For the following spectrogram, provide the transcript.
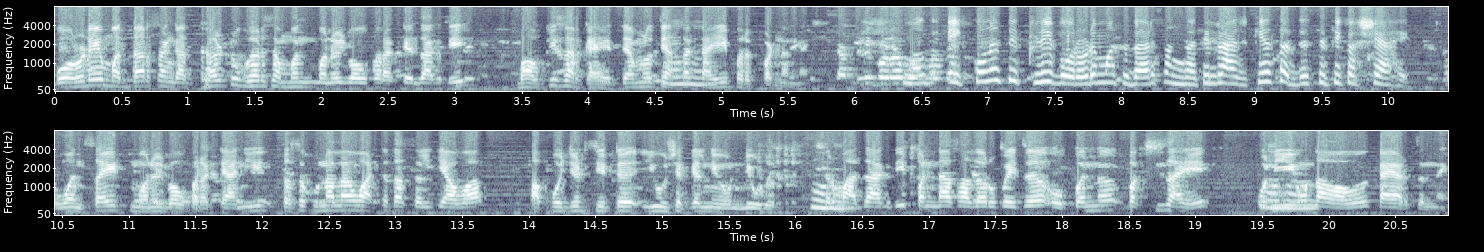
बोर्डे मतदारसंघात घर टू घर संबंध मनोज भाऊ फराटे अगदी भावकीसारखा आहे. त्यामुळे त्याचा. काही फरक पडणार नाही. मग एकूणच इथली बोरोडे मतदारसंघातील राजकीय सद्यस्थिती कशी आहे? वन साईड मनोज भाऊ फराटे आणि तसं कुणाला वाटत असेल की हवा अपोजिट सीट येऊ शकेल निवडून. तर. माझं अगदी पन्नास हजार रुपयाचं ओपन बक्षीस आहे. कोणी. येऊन लावावं काय अडचण नाही.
